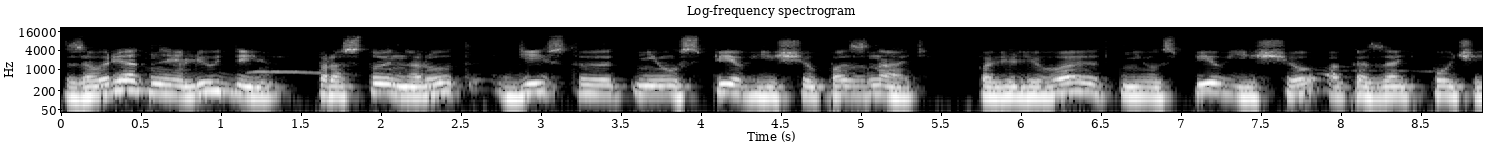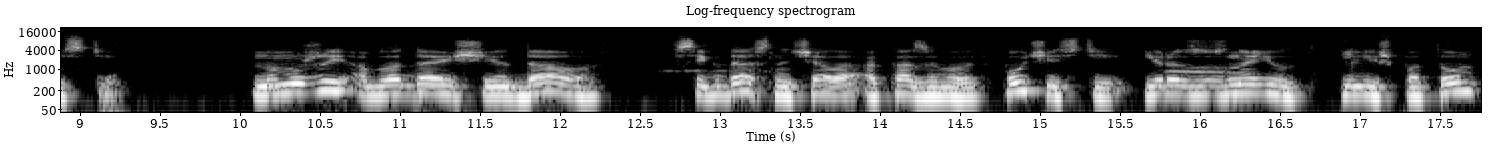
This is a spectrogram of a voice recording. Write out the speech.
Заурядные люди, простой народ, действуют, не успев еще познать, повелевают, не успев еще оказать почести. Но мужи, обладающие дао, всегда сначала оказывают почести и разузнают, и лишь потом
